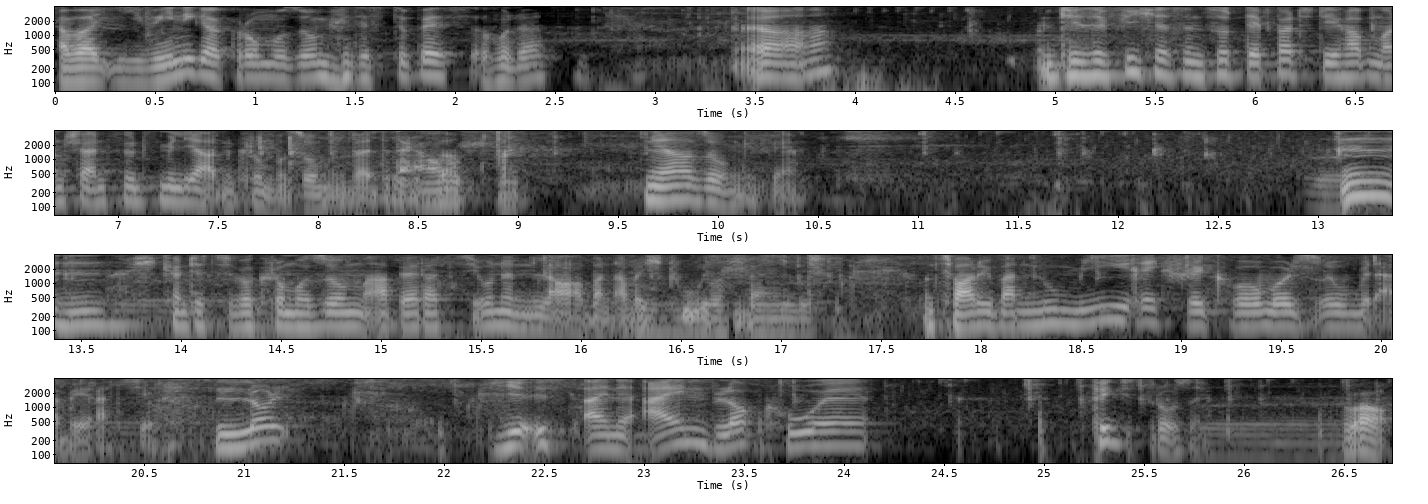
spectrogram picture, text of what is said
Aber je weniger Chromosomen, desto besser, oder? Ja. Und diese Viecher sind so deppert, die haben anscheinend 5 Milliarden Chromosomen, weil das Draußen. so. Ja, so ungefähr. Mhm. Ich könnte jetzt über Chromosomenaberrationen labern, aber ich tue es nicht. Und zwar über numerische Chromosomenaberration. LOL. Hier ist eine ein Block hohe Pfingstrose. Wow.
